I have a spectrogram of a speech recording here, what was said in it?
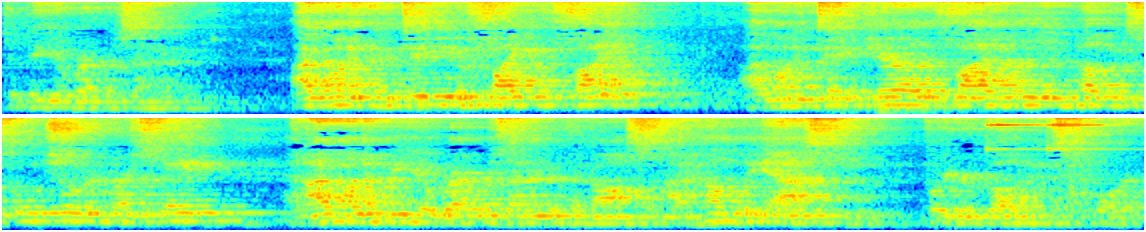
to be your representative. I want to continue to fight the fight. I want to take care of the 5 million public school children in our state, and I want to be your representative in Austin. I humbly ask you for your vote and support.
